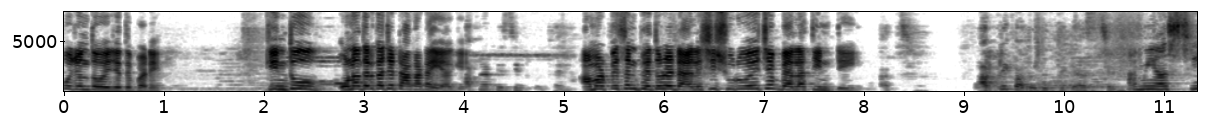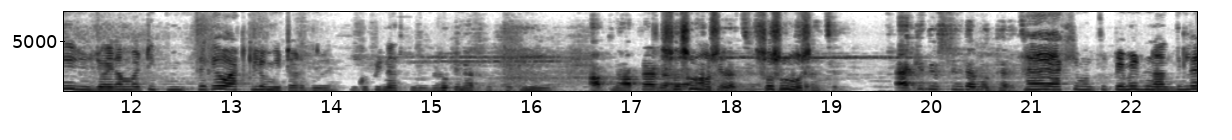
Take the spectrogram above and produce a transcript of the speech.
পর্যন্ত হয়ে যেতে পারে। কিন্তু ওনাদের কাছে টাকাটাই আগে। পেশেন্ট আমার পেশেন্ট ভেতরে ডায়ালিসিস শুরু হয়েছে বেলা তিনটেই। আচ্ছা। আপনি কত দূর থেকে আসছেন? আমি আসছি জয়রামবাটি থেকেও আট কিলোমিটার দূরে গোপীনাথপুর গোপীনাথপুর থেকে? হুম। আপনার আপনার আহ, শ্বশুরমশাই। আত্মীয় আছে, শ্বশুরমশাই। আছেন। একই দুশ্চিন্তার মধ্যে আছে হ্যাঁ একই মধ্যে। পেমেন্ট না দিলে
